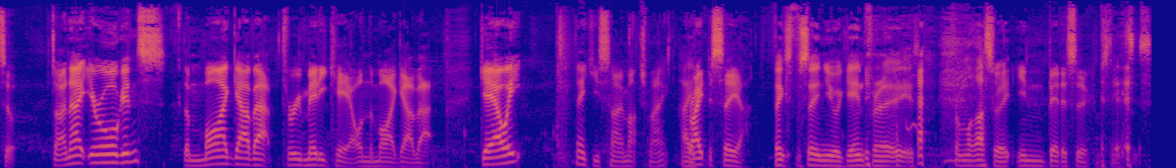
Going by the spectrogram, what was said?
to donate your organs, the MyGov app through Medicare on the MyGov app. Gowie, thank you so much, mate. Hey. Great to see you Thanks for seeing you again for, uh, from last week. in better circumstances.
